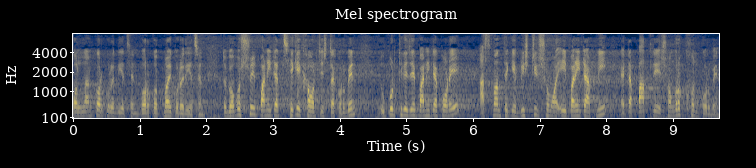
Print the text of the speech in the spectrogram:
কল্যাণকর করে দিয়েছেন, বরকতময় করে দিয়েছেন। তবে অবশ্যই পানিটা ছেঁকে খাওয়ার চেষ্টা করবেন। উপর থেকে যে পানিটা পড়ে, আসমান থেকে বৃষ্টির সময় এই পানিটা আপনি একটা পাত্রে সংরক্ষণ করবেন।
